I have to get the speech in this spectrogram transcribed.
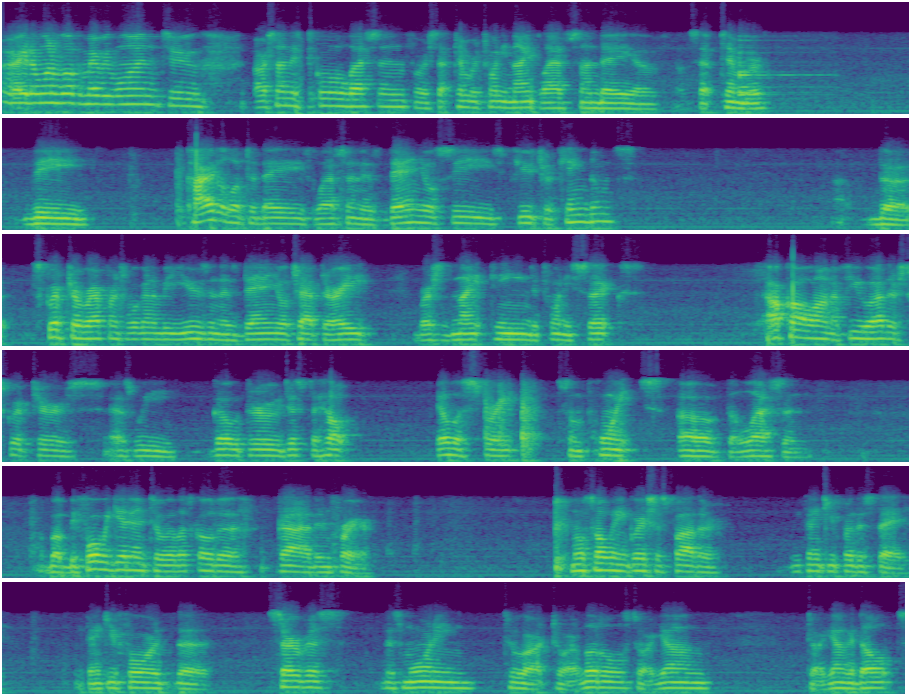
All right, I want to welcome everyone to our Sunday school lesson for September 29th, last Sunday of, of September. The title of today's lesson is Daniel Sees Future Kingdoms. Uh, the scripture reference we're going to be using is Daniel chapter 8, verses 19 to 26. I'll call on a few other scriptures as we go through just to help illustrate some points of the lesson. But before we get into it, let's go to God in prayer. Most holy and gracious Father, we thank you for this day. We thank you for the service this morning to our to our littles, to our young, to our young adults,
